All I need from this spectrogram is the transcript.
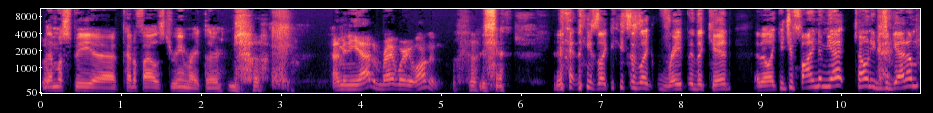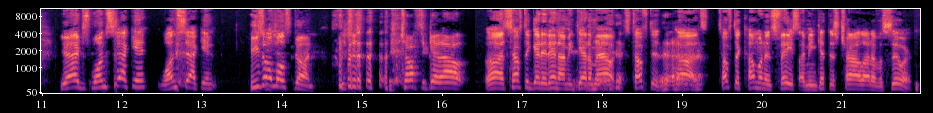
That must be a pedophile's dream right there. I mean, he had him right where he wanted. him. and he's like, he's just like raping the kid. And they're like, did you find him yet? Tony, did you get him? yeah, just one second. One second. He's almost done. it's just tough to get out. Uh, it's tough to get it in. I mean, get him out. It's tough to, uh, it's tough to come on his face. I mean, get this child out of a sewer.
